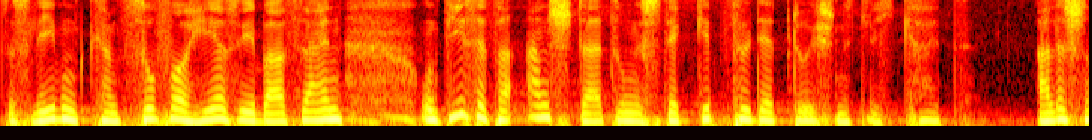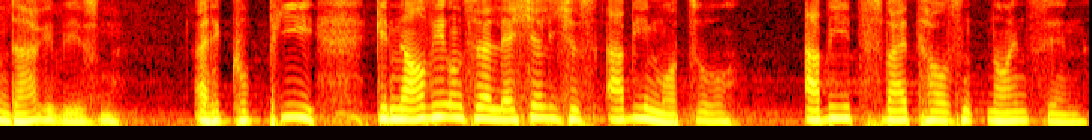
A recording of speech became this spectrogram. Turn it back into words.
Das Leben kann so vorhersehbar sein und diese Veranstaltung ist der Gipfel der Durchschnittlichkeit. Alles schon da gewesen. Eine Kopie, genau wie unser lächerliches Abi-Motto. Abi 2019.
